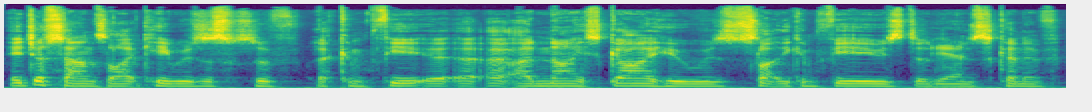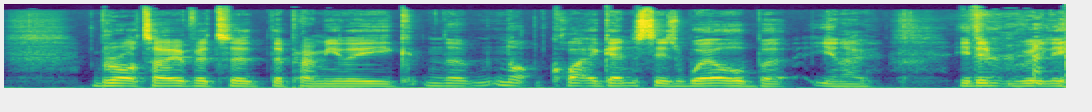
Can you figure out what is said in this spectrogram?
it just sounds like he was a sort of a, confu- a, a nice guy who was slightly confused and yeah. was kind of brought over to the Premier League, not quite against his will, but you know, he didn't really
